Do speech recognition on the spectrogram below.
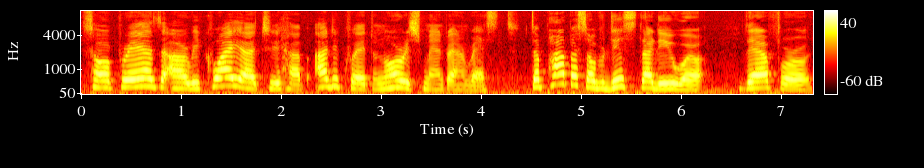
so players are required to have adequate nourishment and rest. The purpose of this study was therefore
